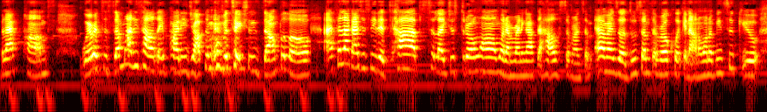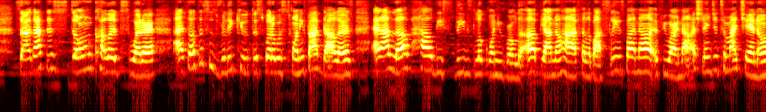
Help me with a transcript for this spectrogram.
black pumps wear it to somebody's holiday party drop them invitations down below. I feel like i just needed tops to like just throw on when i'm running out the house to run some errands or do something real quick and i don't want to be too cute. So i got this stone colored sweater. I thought this was really cute. This sweater was 25 dollars and i love how these sleeves look when you roll it up. Y'all know how i feel about sleeves by now. If you are not a stranger to my channel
